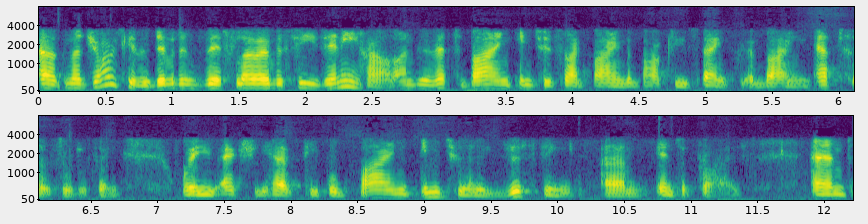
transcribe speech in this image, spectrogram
Uh, majority of the dividends there flow overseas anyhow. Mean, that's buying into, it's like buying the Barclays Bank, uh, buying ABSA sort of thing, where you actually have people buying into an existing um, enterprise and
